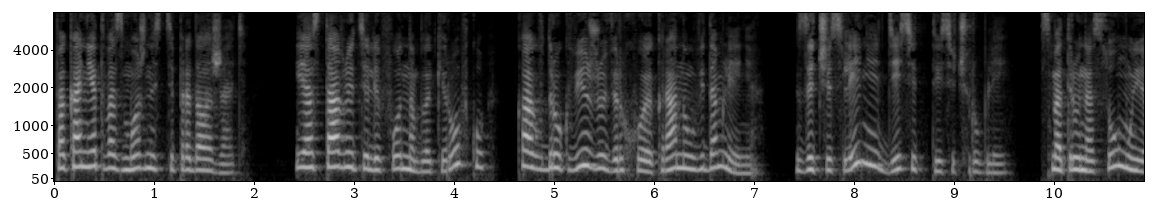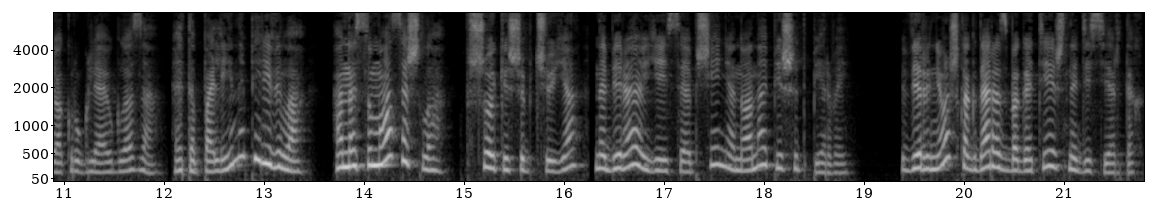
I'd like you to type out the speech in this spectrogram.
«Пока нет возможности продолжать. Я ставлю телефон на блокировку, как вдруг вижу вверху экрана уведомления. Зачисление 10 тысяч рублей. Смотрю на сумму и округляю глаза. «Это Полина перевела? Она с ума сошла?» В шоке шепчу я, набираю ей сообщение, но она пишет первой. «Вернешь, когда разбогатеешь на десертах.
